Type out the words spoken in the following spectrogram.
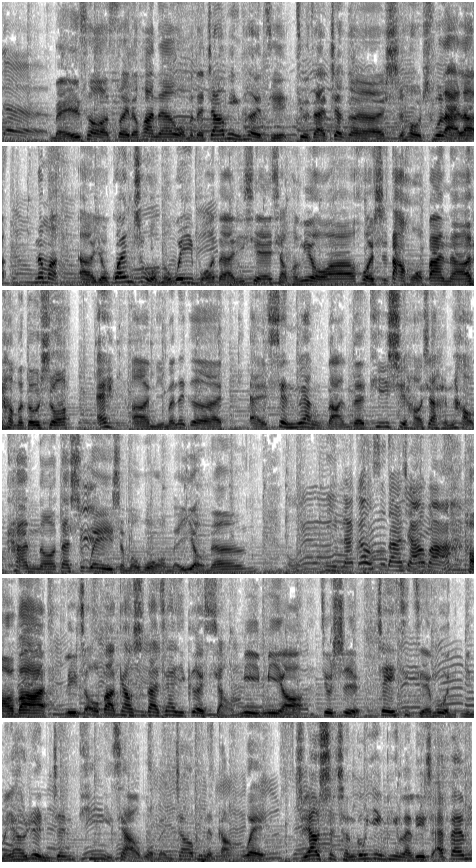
的。没错，所以的话呢，我们的招聘特辑就在这个时候出来了。那么呃，有关注我们微博的一些小朋友啊，或者是大伙伴呢，他们都说：“哎，呃，你们那个呃限量版的 T 恤好像很好看。”哦，但是为什么我没有呢？你来告诉大家吧。好吧，励志欧巴告诉大家一个小秘密哦，就是这一期节目你们要认真听一下我们招聘的岗位，只要是成功应聘了励志 FM，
